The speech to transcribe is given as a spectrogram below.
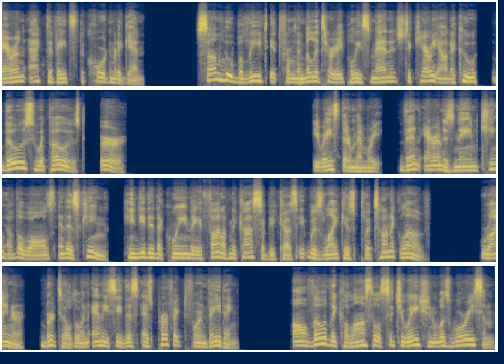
Eren activates the coordinate again. Some who believed it from the military police managed to carry out a coup, those who opposed, er, erased their memory. Then Eren is named King of the Walls and as king, he needed a queen they thought of Mikasa because it was like his platonic love. Reiner, Bertoldo and Annie see this as perfect for invading. Although the colossal situation was worrisome,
